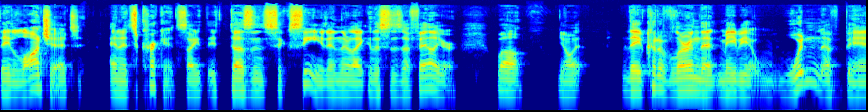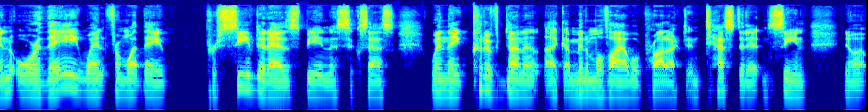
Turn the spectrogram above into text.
they launch it and it's crickets like it doesn't succeed and they're like this is a failure well you know they could have learned that maybe it wouldn't have been or they went from what they perceived it as being a success when they could have done a, like a minimal viable product and tested it and seen you know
